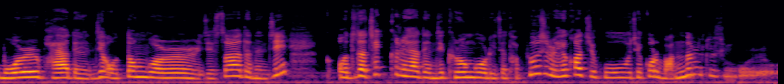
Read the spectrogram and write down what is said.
뭘 봐야 되는지 어떤 걸 이제 써야 되는지 어디다 체크를 해야 되는지 그런 걸 이제 다 표시를 해가지고 제 거를 만들어 주신 거예요.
